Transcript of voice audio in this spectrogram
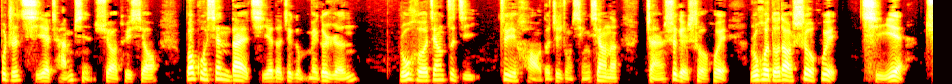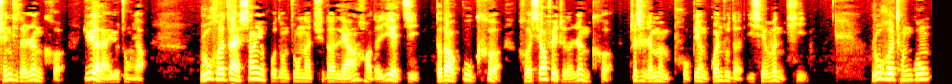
不止企业产品需要推销，包括现代企业的这个每个人如何将自己最好的这种形象呢展示给社会，如何得到社会企业群体的认可，越来越重要。如何在商业活动中呢取得良好的业绩，得到顾客和消费者的认可，这是人们普遍关注的一些问题。如何成功，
